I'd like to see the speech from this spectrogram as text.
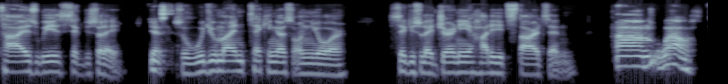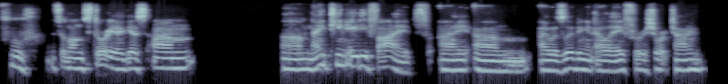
ties with Cirque du Soleil. Yes. So, would you mind taking us on your Cirque du Soleil journey? How did it start, and um, well, whew, it's a long story, I guess. Um, um, 1985, I um, I was living in LA for a short time,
